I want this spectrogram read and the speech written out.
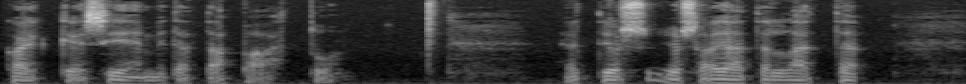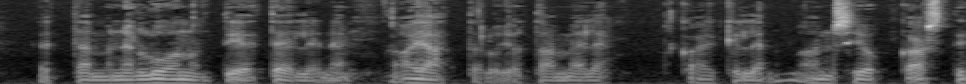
kaikkeen siihen, mitä tapahtuu. Että jos, jos ajatellaan, että, että tämmöinen luonnontieteellinen ajattelu, jota meille kaikille ansiokkaasti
